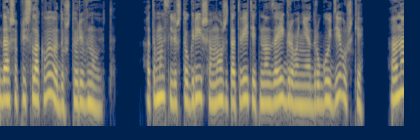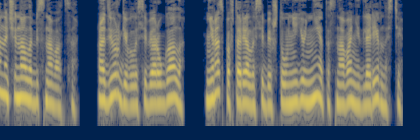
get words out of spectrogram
Даша пришла к выводу, что ревнует. От мысли, что Гриша может ответить на заигрывание другой девушки, она начинала бесноваться. Одергивала себя, ругала, не раз повторяла себе, что у нее нет оснований для ревности,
